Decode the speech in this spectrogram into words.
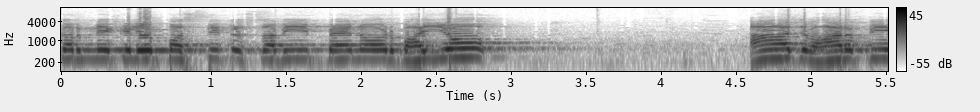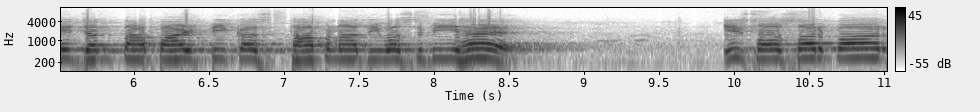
करने के लिए उपस्थित सभी बहनों और भाइयों, आज भारतीय जनता पार्टी का स्थापना दिवस भी है। इस अवसर पर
